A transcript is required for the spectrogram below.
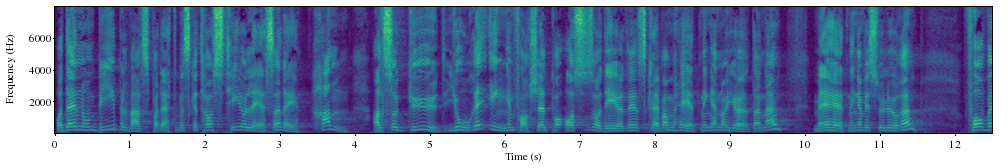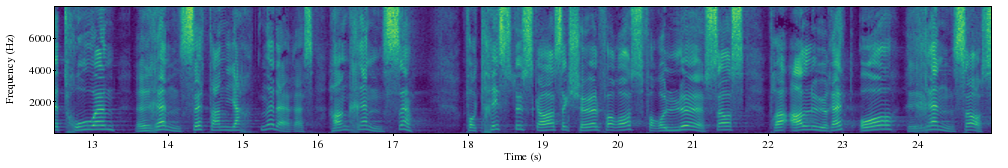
Og Det er noen bibelvers på dette. Vi skal ta oss tid å lese dem. Han, altså Gud, gjorde ingen forskjell på oss og de. Det er skrevet om hedningen og jødene. Er hedninger, hvis du lurer. For ved troen renset han hjertene deres. Han renser. For Kristus ga seg sjøl for oss for å løse oss fra all urett og rense oss,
